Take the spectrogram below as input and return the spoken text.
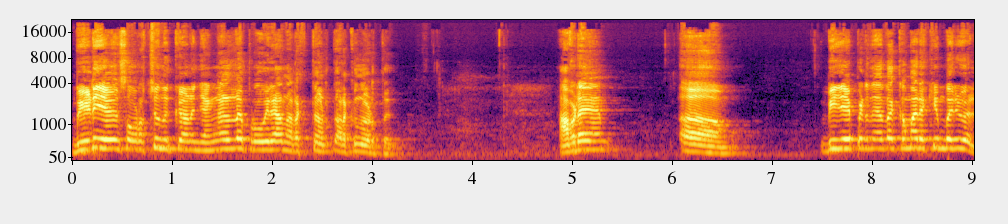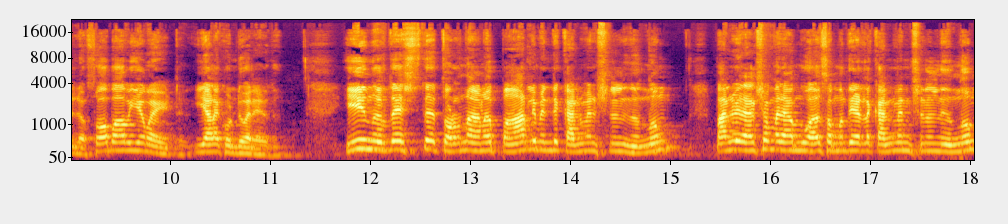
ബി ഡി എസ് ഉറച്ചു നിൽക്കുകയാണ് ഞങ്ങളുടെ പ്രോഗ്രാം നടക്കുന്ന നടക്കുന്നിടത്ത്. അവിടെ ബി ജെ പിയുടെ നേതാക്കന്മാരൊക്കെയും വരുമല്ലോ സ്വാഭാവികമായിട്ട് ഇയാളെ കൊണ്ടുവരരുത്. ഈ നിർദ്ദേശത്തെ തുടർന്നാണ് പാർലമെന്റ് കൺവെൻഷനിൽ നിന്നും പാർലമെന്റ് ഇലക്ഷൻ വരാൻ പോകും അത് സംബന്ധിയായിട്ടുള്ള കൺവെൻഷനിൽ നിന്നും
